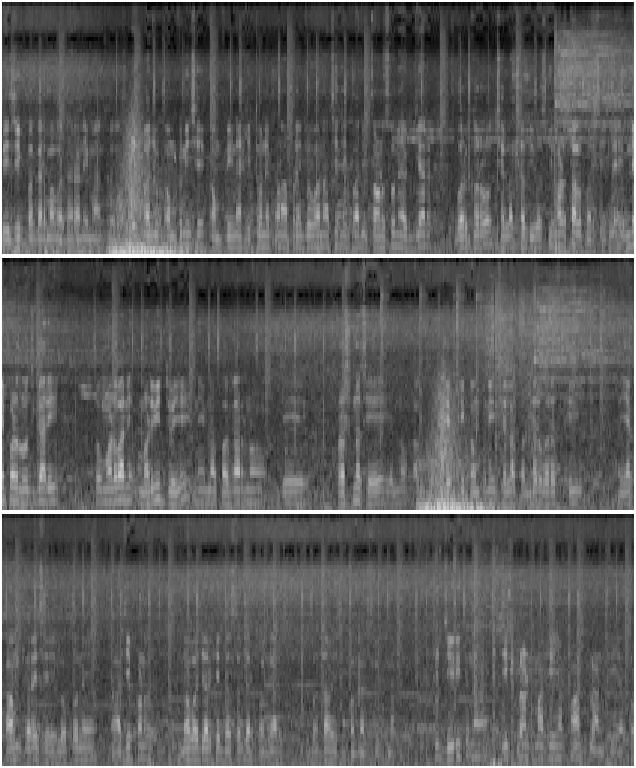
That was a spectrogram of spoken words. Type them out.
બેઝિક પગારમાં વધારાની માંગ કરી એક બાજુ કંપની છે, કંપનીના હિતોને પણ આપણે જોવાના છે અને એક બાજુ ત્રણસો ને અગિયાર વર્કરો છેલ્લા છ દિવસથી હડતાલ પર છે. એટલે એમને પણ રોજગારી તો મળવાની, મળવી જ જોઈએ ને એમના પગારનો જે પ્રશ્ન છે એમનો હક. જેમ કે કંપની છેલ્લા પંદર વર્ષથી અહીંયા કામ કરે છે, એ લોકોને આજે પણ નવ હજાર કે દસ હજાર પગાર બતાવે છે, પગાર સ્લીપમાં. તો જે રીતના એક પ્લાન્ટમાંથી અહીંયા પાંચ પ્લાન્ટ થયા તો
